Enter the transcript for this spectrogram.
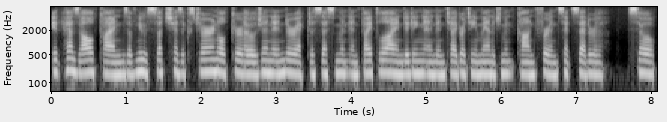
It has all kinds of news such as external corrosion, indirect assessment, and pipeline pigging and integrity management conference, etc. So,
